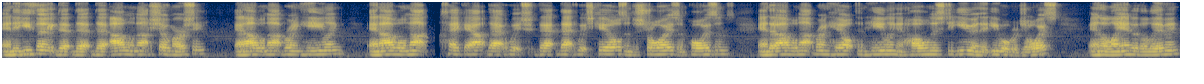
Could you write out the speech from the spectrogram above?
And do you think that, that, that I will not show mercy, and I will not bring healing, and I will not take out that which that, that which kills and destroys and poisons, and that I will not bring health and healing and wholeness to you, and that you will rejoice? in the land of the living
